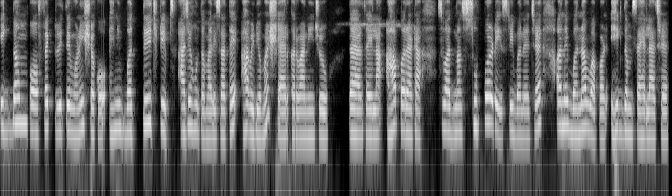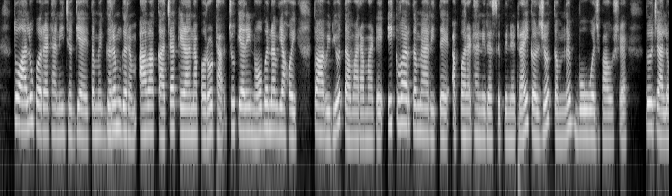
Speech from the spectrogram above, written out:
એકદમ પરફેક્ટ રીતે વણી શકો. એની બધી જ ટિપ્સ આજે હું તમારી સાથે આ વિડીયોમાં શેર કરવાની છું. તૈયાર થયેલા આ પરાઠા સ્વાદમાં સુપર ટેસ્ટી બને છે અને બનાવવા પણ એકદમ સહેલા છે. તો આલુ પરાઠાની જગ્યાએ તમે ગરમ ગરમ આવા કાચા કેળાના પરોઠા જો ક્યારેય ન બનાવ્યા હોય તો આ વીડિયો તમારા માટે એકવાર તમે આ રીતે આ પરાઠાની રેસિપીને ટ્રાય કરજો તમને બહુ જ ભાવશે. તો ચાલો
